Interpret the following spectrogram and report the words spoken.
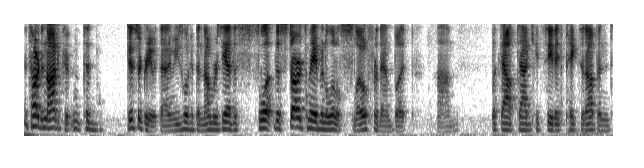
it's hard to not to disagree with that. I mean, you look at the numbers. Yeah, the sl- the starts may have been a little slow for them, but um, without doubt, you could see they've picked it up, and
